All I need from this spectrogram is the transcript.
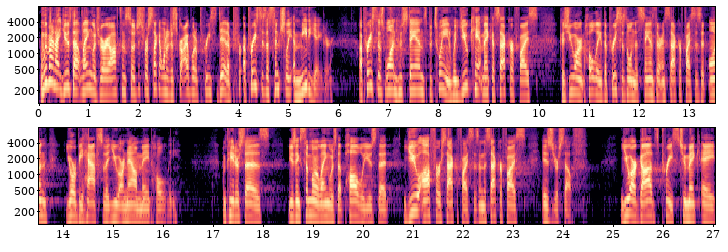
And we might not use that language very often, so just for a second, I want to describe what a priest did. A, a priest is essentially a mediator. A priest is one who stands between. When you can't make a sacrifice because you aren't holy, the priest is the one that stands there and sacrifices it on your behalf so that you are now made holy. And Peter says, using similar language that Paul will use, that you offer sacrifices, and the sacrifice is yourself. You are God's priest to make a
